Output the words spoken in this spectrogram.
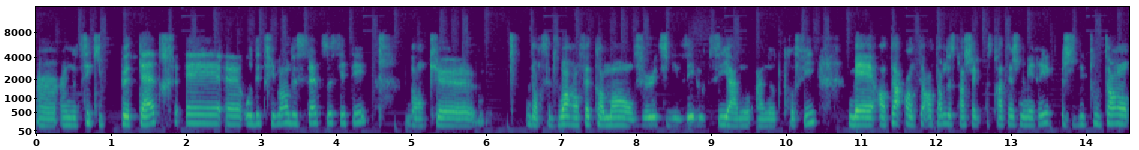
un outil qui peut-être euh, au détriment de cette société. Donc, donc c'est de voir en fait comment on veut utiliser l'outil à, à notre profit. Mais en, termes de stratège, numérique, je dis tout le temps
